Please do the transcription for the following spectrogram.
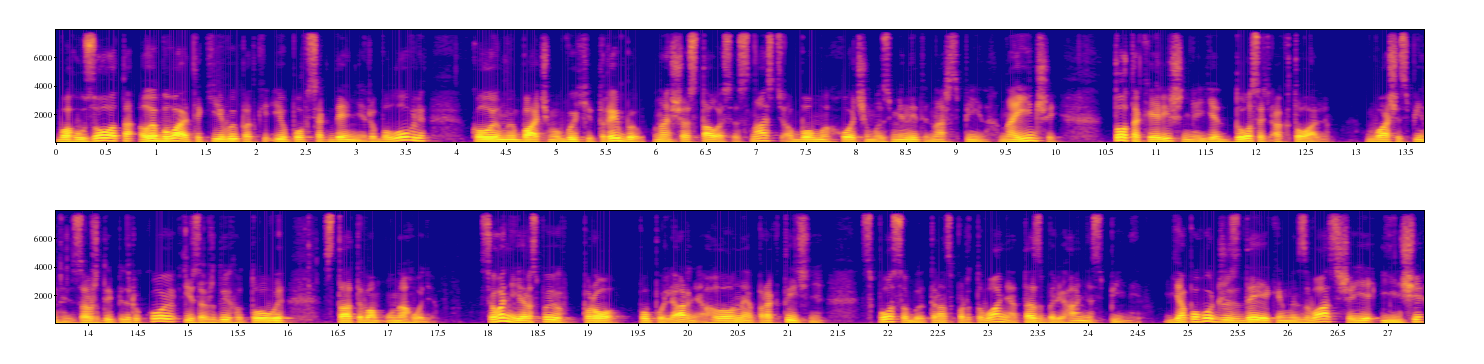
вагу золота. Але бувають такі випадки і у повсякденній риболовлі, коли ми бачимо вихід риби, у нас щось сталося з снастю, або ми хочемо змінити наш спінінг на інший, то таке рішення є досить актуальним. Ваші спінги завжди під рукою і завжди готові стати вам у нагоді. Сьогодні я розповів про популярні, а головне практичні способи транспортування та зберігання спінгів. Я погоджуюсь з деякими з вас, що є інші.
